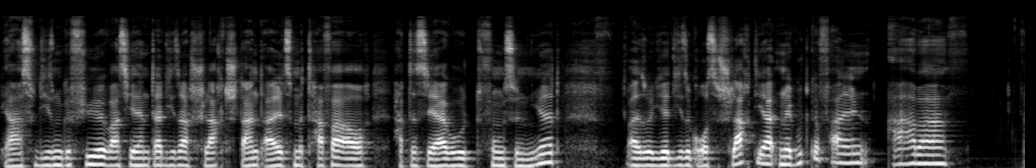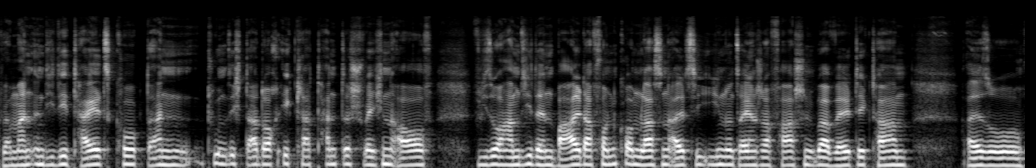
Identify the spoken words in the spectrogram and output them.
ja, zu diesem Gefühl, was hier hinter dieser Schlacht stand, als Metapher auch, hat es sehr gut funktioniert. Also hier diese große Schlacht, die hat mir gut gefallen, aber wenn man in die Details guckt, dann tun sich da doch eklatante Schwächen auf. Wieso haben sie denn Baal davonkommen lassen, als sie ihn und seine Jafar schon überwältigt haben? Also,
